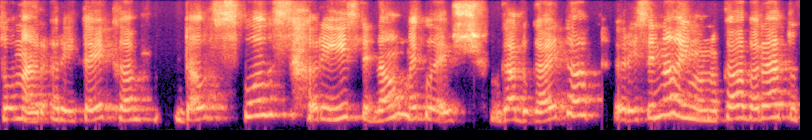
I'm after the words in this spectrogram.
tomēr arī teikt, ka daudz skolas arī īsti nav meklējuši gadu gaitā risinājumu, nu kā varētu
